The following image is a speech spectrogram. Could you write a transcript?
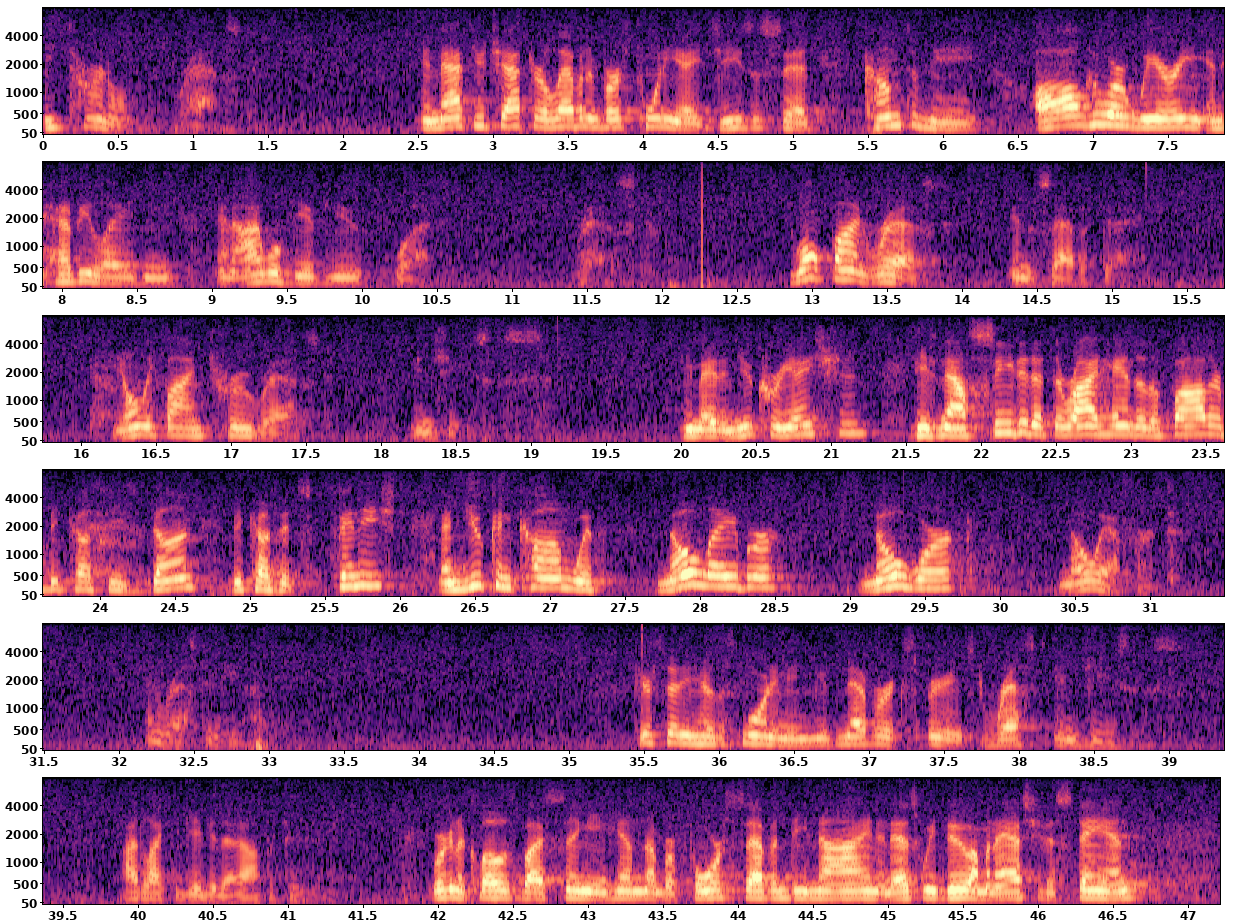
eternal rest. In Matthew chapter 11 and verse 28, Jesus said, Come to me, all who are weary and heavy laden, and I will give you what? Rest. You won't find rest in the Sabbath day. You only find true rest in Jesus. He made a new creation. He's now seated at the right hand of the Father because he's done, because it's finished, and you can come with no labor, no work, no effort, and rest in him. If you're sitting here this morning and you've never experienced rest in Jesus, I'd like to give you that opportunity. We're going to close by singing hymn number 479, and as we do, I'm going to ask you to stand.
